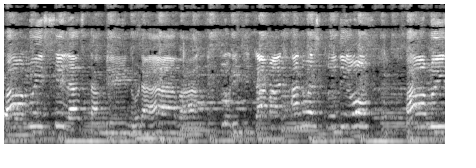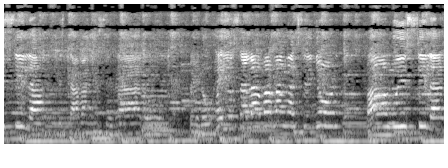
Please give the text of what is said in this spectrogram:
Pablo y Silas también oraban, glorificaban a nuestro Dios. Pablo y Silas estaban encerrados, pero ellos alababan al Señor. Pablo y Silas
